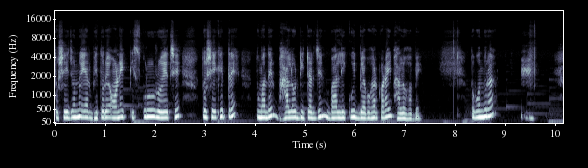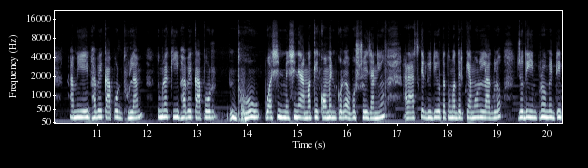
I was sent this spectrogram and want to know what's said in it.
তো সেই জন্য এর ভেতরে অনেক স্ক্রু রয়েছে। তো সেই ক্ষেত্রে তোমাদের ভালো ডিটারজেন্ট বা লিকুইড ব্যবহার করাই ভালো হবে। তো বন্ধুরা, আমি এইভাবে কাপড় ধুলাম। তোমরা কীভাবে কাপড় ধোও ওয়াশিং মেশিনে আমাকে কমেন্ট করে অবশ্যই জানিও। আর আজকের ভিডিওটা তোমাদের কেমন লাগল? যদি ইনফরমেটিভ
